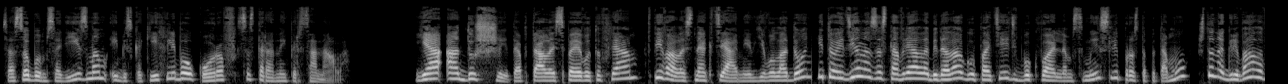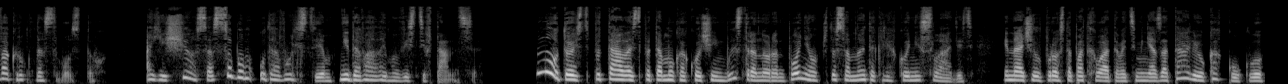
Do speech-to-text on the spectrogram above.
с особым садизмом и без каких-либо укоров со стороны персонала. Я от души топталась по его туфлям, впивалась ногтями в его ладонь и то и дело заставляла бедолагу потеть в буквальном смысле просто потому, что нагревала вокруг нас воздух. А еще с особым удовольствием не давала ему вести в танцы. Ну, то есть пыталась, потому как очень быстро Норан понял, что со мной так легко не сладить, и начал просто подхватывать меня за талию, как куклу,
